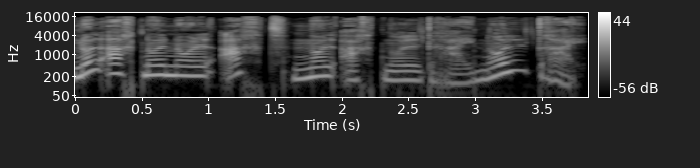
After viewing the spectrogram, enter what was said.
0800 8080303.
